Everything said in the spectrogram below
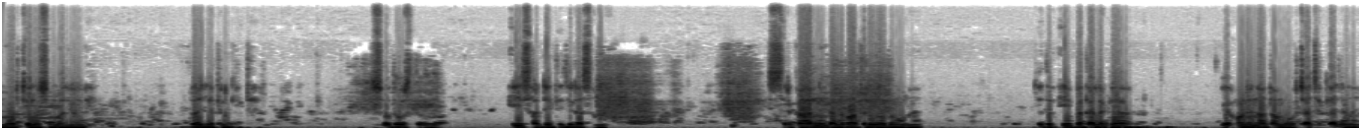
ਮੋਰਚੇ ਨੂੰ ਸੰਭਾਲਣ ਲਈ ਪੂਰਾ ਯਤਨ ਕੀਤਾ ਸੋ ਦੋਸਤੋ, ਇਹ ਸਾਡੇ ਤੇ ਜਿਹੜਾ ਸਮਾਂ ਸਰਕਾਰ ਨੇ ਗੱਲਬਾਤ ਲਈ ਉਦੋਂ ਹੋਣਾ ਜਦੋਂ ਇਹ ਪਤਾ ਲੱਗਿਆ ਕਿ ਹੁਣ ਨਾ ਤਾਂ ਮੋਰਚਾ ਚੱਕਿਆ ਜਾਣਾ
